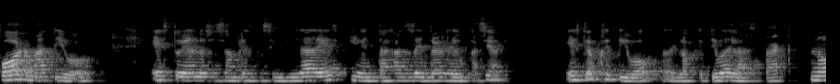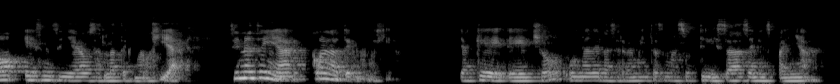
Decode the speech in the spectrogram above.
formativo, estudiando sus amplias posibilidades y ventajas dentro de la educación. Este objetivo, el objetivo de las TAC, no es enseñar a usar la tecnología, sino enseñar con la tecnología, ya que de hecho una de las herramientas más utilizadas en España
